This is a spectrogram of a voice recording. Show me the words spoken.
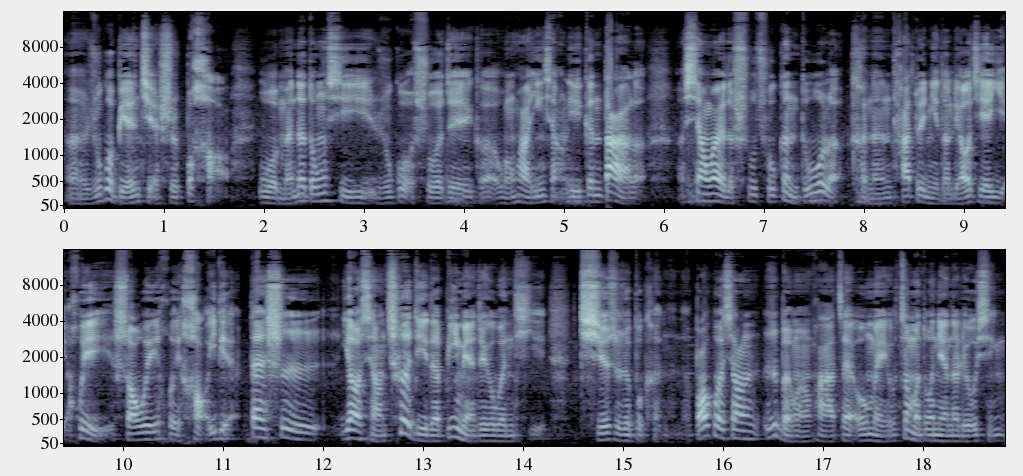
呃，如果别人解释不好，我们的东西如果说这个文化影响力更大了，向外的输出更多了，可能他对你的了解也会稍微会好一点。但是要想彻底的避免这个问题。其实是不可能的，包括像日本文化在欧美有这么多年的流行，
